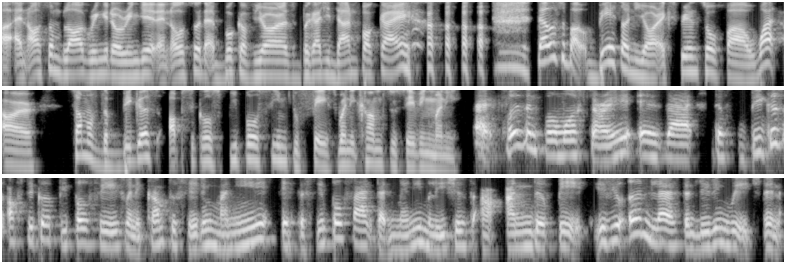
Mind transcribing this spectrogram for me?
uh, an awesome blog, Ringgit or Ringgit, and also that book of yours, Bergaji Dan Pokai. Tell us about, based on your experience so far, what are some of the biggest obstacles people seem to face when it comes to saving money? Right. First and foremost, sorry, is that the biggest obstacle people face when it comes to saving money is the simple fact that many Malaysians are underpaid. If you earn less than living wage, then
